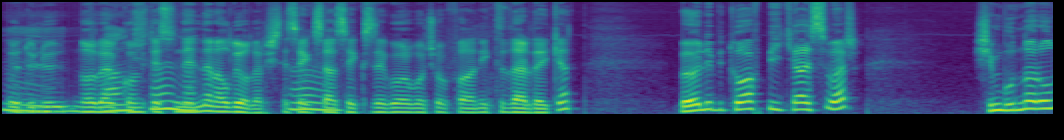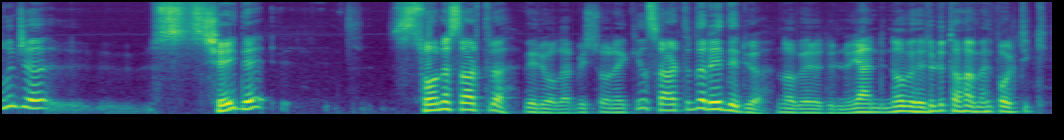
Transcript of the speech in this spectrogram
hmm. ödülü Nobel Almışlar Komitesi'nin elinden alıyorlar. İşte 88'de Gorbaçov falan iktidardayken. Böyle bir tuhaf bir hikayesi var. Şimdi bunlar olunca şey de sonra Sartre'a veriyorlar bir sonraki yıl. Sartre da reddediyor Nobel ödülünü. Yani Nobel ödülü tamamen politik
